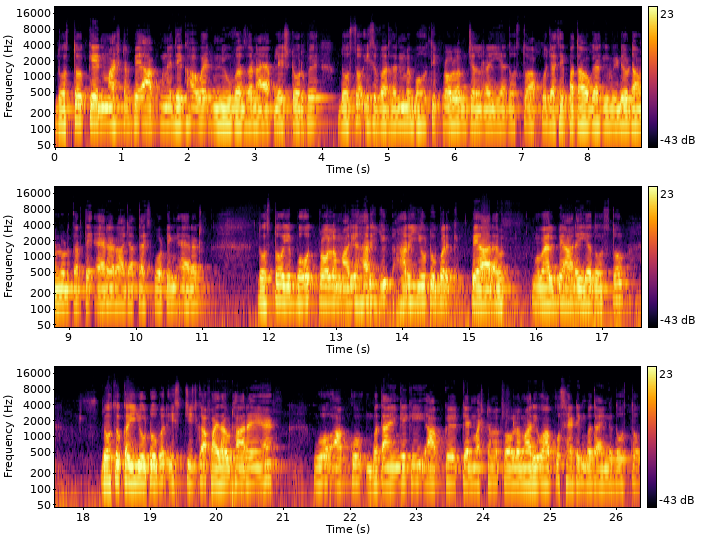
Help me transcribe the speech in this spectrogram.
दोस्तों केन मास्टर पे आपने देखा होगा एक न्यू वर्जन आया प्ले स्टोर पे। दोस्तों इस वर्जन में बहुत ही प्रॉब्लम चल रही है। दोस्तों आपको जैसे पता होगा कि वीडियो डाउनलोड करते एरर आ जाता है स्पोर्टिंग एरर दोस्तों ये बहुत प्रॉब्लम आ रही है। हर यू, हर यूट्यूबर पे आ रहा है मोबाइल पे आ रही है दोस्तों। दोस्तों कई यूट्यूबर इस चीज़ का फ़ायदा उठा रहे हैं। वो आपको बताएँगे कि आपके कैन मास्टर में प्रॉब्लम आ रही है वो आपको सेटिंग बताएँगे दोस्तों।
